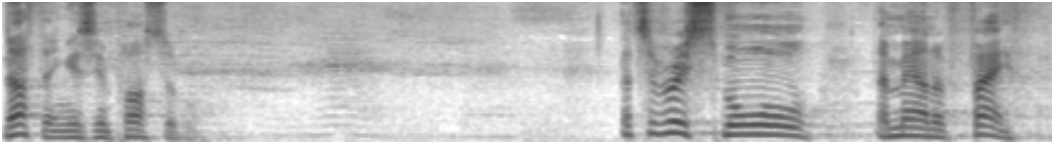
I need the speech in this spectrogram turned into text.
nothing is impossible. That's a very small amount of faith.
